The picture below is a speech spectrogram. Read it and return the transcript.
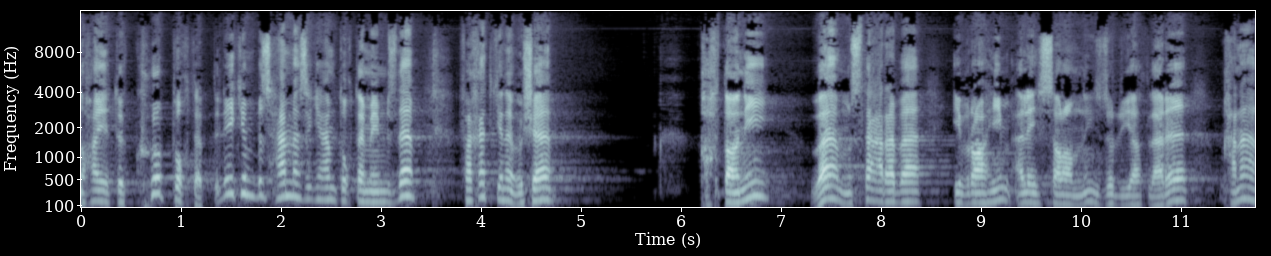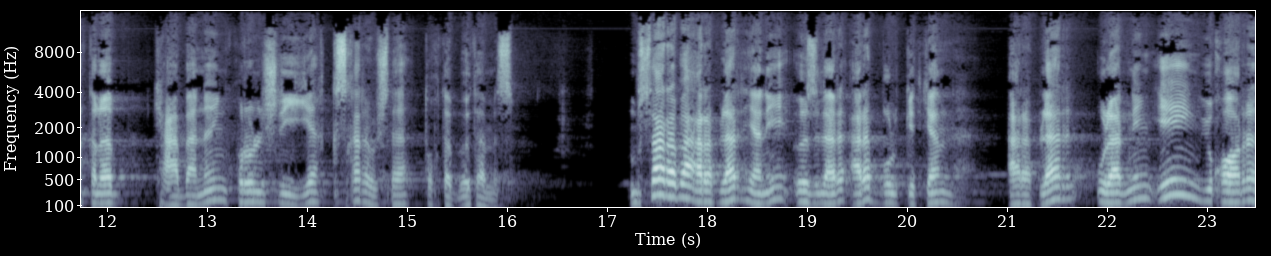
nihoyatda ko'p to'xtabdi. Lekin biz hammasiga ham to'xtamaymizda faqatgina o'sha qahtoniy va mustaraba ibrohim alayhissalomning zurriyotlari qanaqa qilib kabaning qurilishligiga qisqa ravishda to'xtab o'tamiz. Mustaraba arablar ya'ni o'zlari arab bo'lib ketgan arablar ularning eng yuqori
